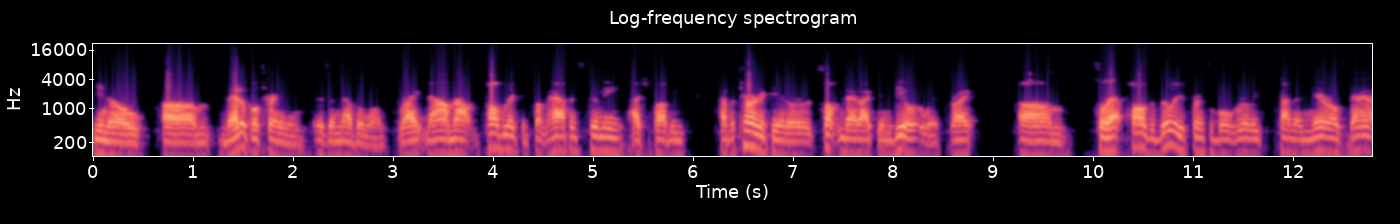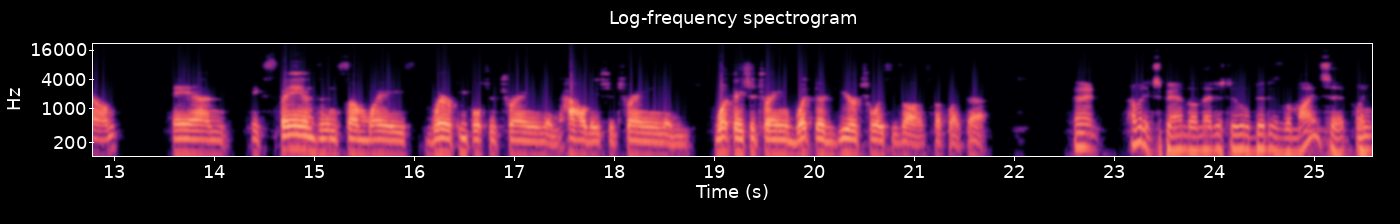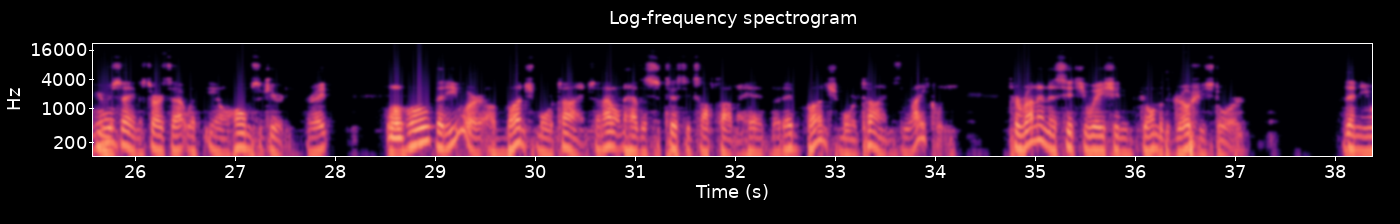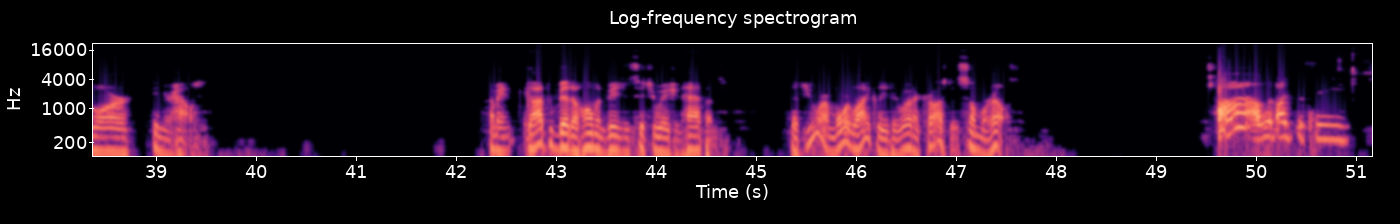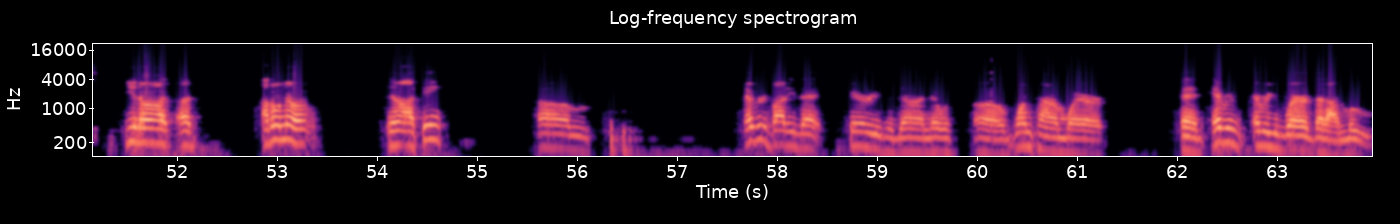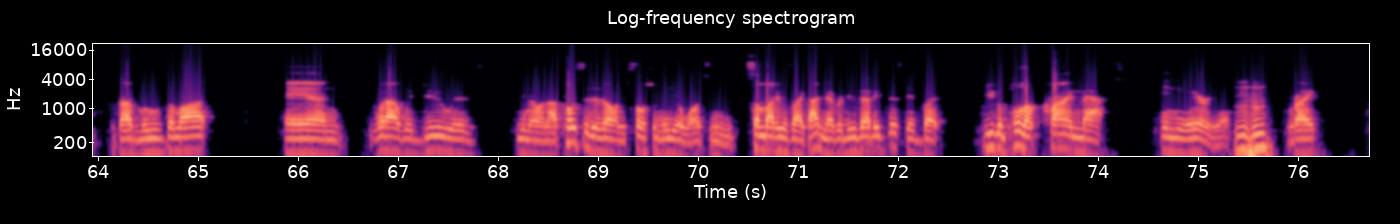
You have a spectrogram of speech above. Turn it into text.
You know, um, medical training is another one, right? Now I'm out in public. If something happens to me, I should probably have a tourniquet or something that I can deal with, right? Um, so that plausibility principle really kind of narrows down and expands in some ways where people should train and how they should train and what they should train, what their gear choices are and stuff like that. And I would expand on that just a little bit as the mindset, like you were Mhm. saying, starts out with you know home security, right? Mm-hmm. But you are a bunch more times, and I don't have the statistics off the top of my head, but a bunch more times likely to run in a situation going to the grocery store than you are in your house. I mean, God forbid a home invasion situation happens, but you are more likely to run across it somewhere else. I, I would like to see, you know, I, I, I don't know. You know, I think, um, everybody that carries a gun, there was, uh, one time where, and every, everywhere that I moved, because I've moved a lot, and what I would do is, you know, and I posted it on social media once, and somebody was like, I never knew that existed, but you can pull up crime maps in the area Mm-hmm. right?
